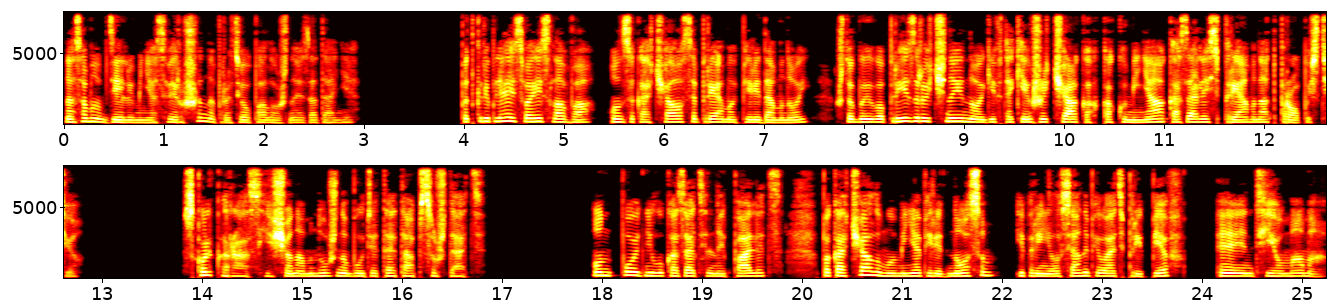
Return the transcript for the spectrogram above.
На самом деле у меня совершенно противоположное задание. Подкрепляя свои слова, он закачался прямо передо мной, чтобы его призрачные ноги в таких же чаках, как у меня, оказались прямо над пропастью. Сколько раз еще нам нужно будет это обсуждать? Он поднял указательный палец, покачал ему меня перед носом и принялся напевать припев «And your mama»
